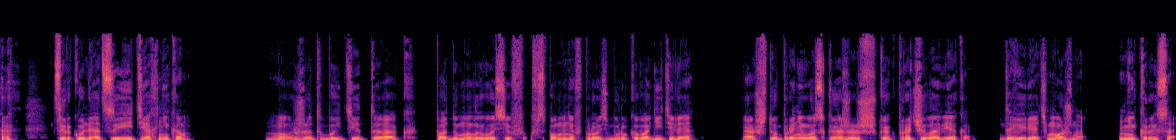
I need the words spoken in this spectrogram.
циркуляции и техникам? Может быть и так, подумал Иосиф, вспомнив просьбу руководителя. А что про него скажешь, как про человека? Доверять можно? Не крыса?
